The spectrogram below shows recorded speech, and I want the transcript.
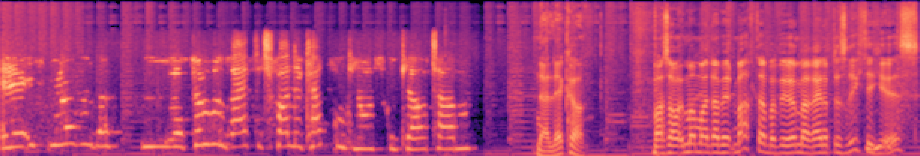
Äh, ich glaube, dass die 35 volle Katzenklos geklaut haben. Na lecker. Was auch immer man damit macht, aber wir hören mal rein, ob das richtig ist.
